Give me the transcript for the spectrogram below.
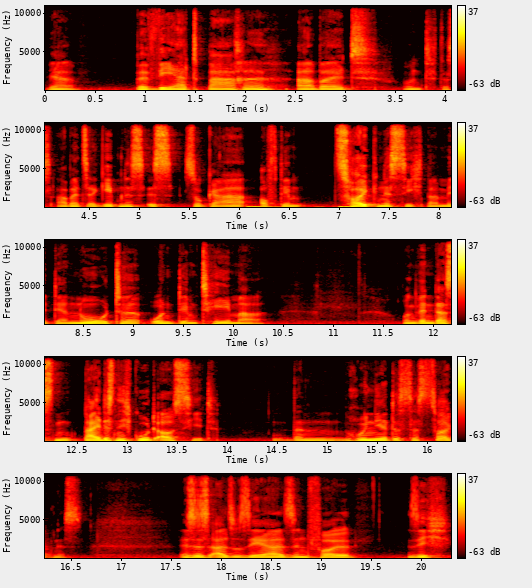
ja, bewertbare Arbeit und das Arbeitsergebnis ist sogar auf dem Zeugnis sichtbar mit der Note und dem Thema. Und wenn das beides nicht gut aussieht, dann ruiniert es das Zeugnis. Es ist also sehr sinnvoll, sich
